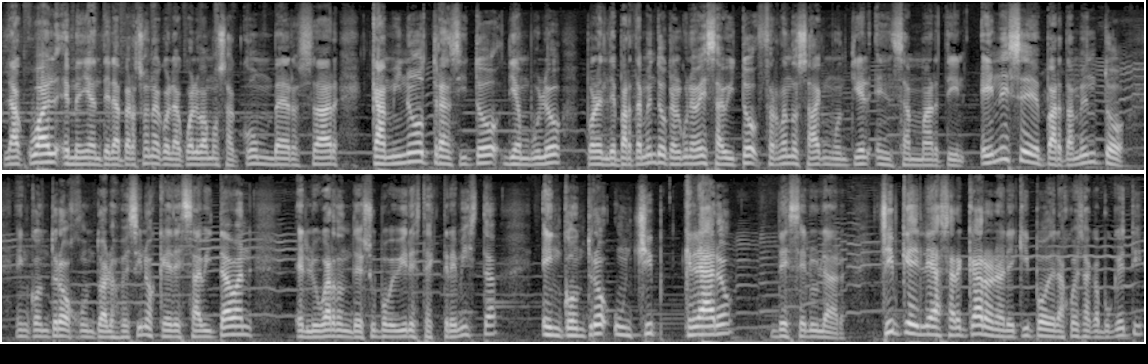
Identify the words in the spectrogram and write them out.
la cual, eh, mediante la persona con la cual vamos a conversar, caminó, transitó, deambuló por el departamento que alguna vez habitó Fernando Saac Montiel en San Martín. En ese departamento encontró junto a los vecinos que deshabitaban el lugar donde supo vivir este extremista, encontró un chip claro de celular. Chip que le acercaron al equipo de la jueza Capuchetti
